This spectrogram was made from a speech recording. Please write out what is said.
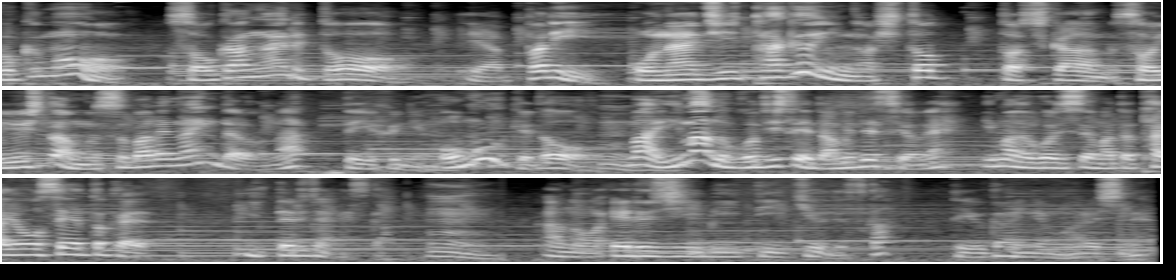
僕もそう考えるとやっぱり同じ類の人としかそういう人は結ばれないんだろうなっていうふうに思うけど、うん。まあ今のご時世ダメですよね。今のご時世また多様性とか言ってるじゃないですか。うんあの LGBTQ ですか？っていう概念もあるしね。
